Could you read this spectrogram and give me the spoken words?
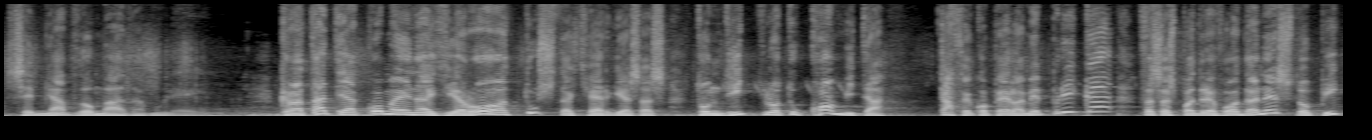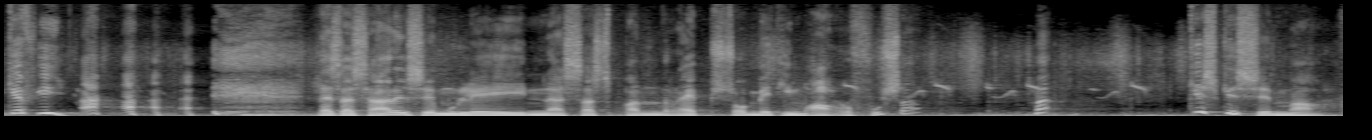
σε μια εβδομάδα μου λέει. Κρατάτε ακόμα ένα γερό ατού στα χέρια σας Τον τίτλο του κόμιτα. Κάθε κοπέλα με πρίκα θα σας παντρευόντανε στο πι και φι Δεν σας άρεσε μου λέει να σας παντρέψω με τη μάρφουσα; Μα και και σε μάρφουσα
